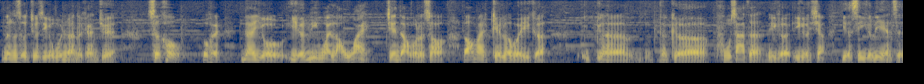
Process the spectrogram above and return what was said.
那个时候就是一个温暖的感觉。之后，OK，那有有另外老外见到我的时候，老外给了我一个呃那个菩萨的一个一个像，也是一个链子。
